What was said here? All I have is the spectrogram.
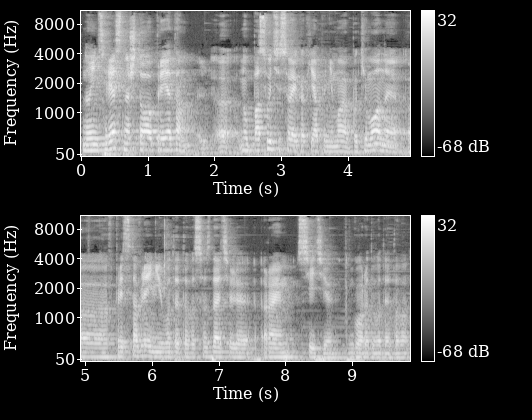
Но интересно, что при этом, э, ну, по сути своей, как я понимаю, покемоны э, в представлении вот этого создателя Райм Сити, города вот этого,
